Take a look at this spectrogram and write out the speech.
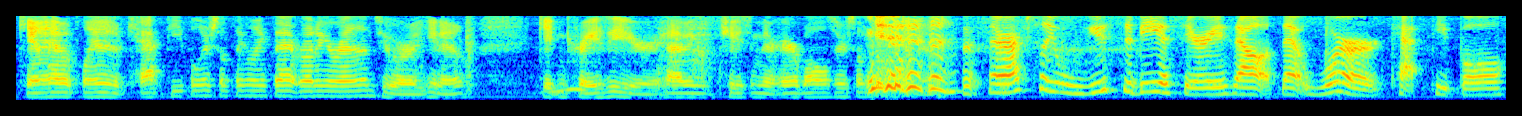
can I have a planet of cat people or something like that running around who are you know getting crazy or having chasing their hairballs or something? You know? There actually used to be a series out that were cat people,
